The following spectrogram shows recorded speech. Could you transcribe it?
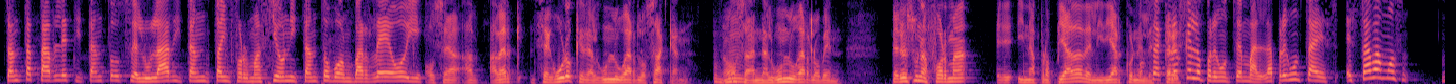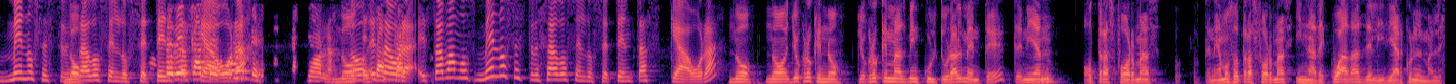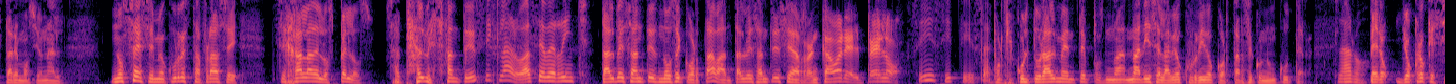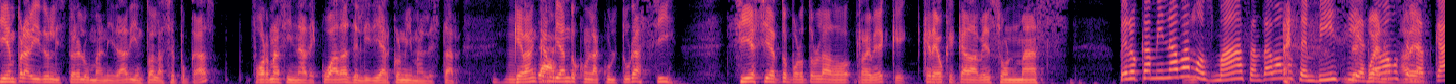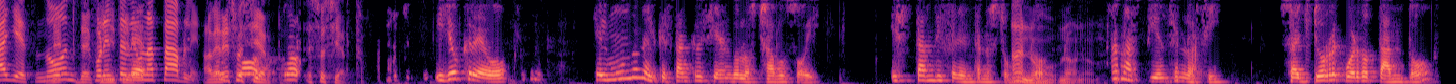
tanta tablet y tanto celular y tanta información y tanto bombardeo y o sea, a, a ver, seguro que de algún lugar lo sacan, ¿no? O sea, en algún lugar lo ven. Pero es una forma eh, inapropiada de lidiar con o el sea, creo estrés. que lo pregunté mal. La pregunta es, ¿estábamos menos estresados en los setentas Rebeca, que te juro ahora? No. No, es ahora. ¿Estábamos menos estresados en los setentas que ahora? No, no, yo creo que no. Yo creo que más bien culturalmente tenían otras formas, teníamos otras formas inadecuadas de lidiar con el malestar emocional. No sé, se me ocurre esta frase, se jala de los pelos. O sea, tal vez antes, Sí, claro, hace berrinche. tal vez antes no se cortaban, tal vez antes se arrancaban el pelo. Sí, sí, sí, exacto. Porque culturalmente, pues na- nadie se le había ocurrido cortarse con un cúter. Claro. Pero yo creo que siempre ha habido en la historia de la humanidad y en todas las épocas formas inadecuadas de lidiar con mi malestar. Que van Claro. cambiando con la cultura, sí. Sí es cierto, por otro lado, Rebe, que creo que cada vez son más... Pero caminábamos más, andábamos en bici, De- estábamos en ver, las calles, no de- en frente de una tablet. A ver, eso es cierto, no. eso es cierto. Y yo creo que el mundo en el que están creciendo los chavos hoy es tan diferente a nuestro Ah, mundo. no, no, no. Nada más piénsenlo así. O sea, yo recuerdo tanto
